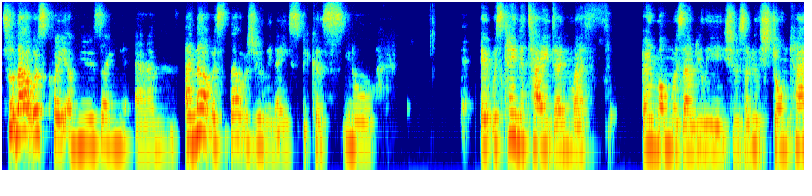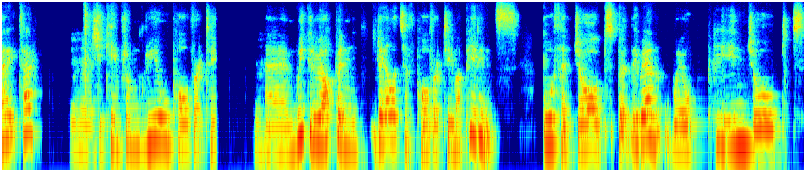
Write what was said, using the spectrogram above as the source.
so that was quite amusing, um, and that was that was really nice because you know it was kind of tied in with our mum was a really she was a really strong character. Mm-hmm. She came from real poverty. Mm-hmm. Um, we grew up in relative poverty. My parents both had jobs, but they weren't well-paying jobs.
